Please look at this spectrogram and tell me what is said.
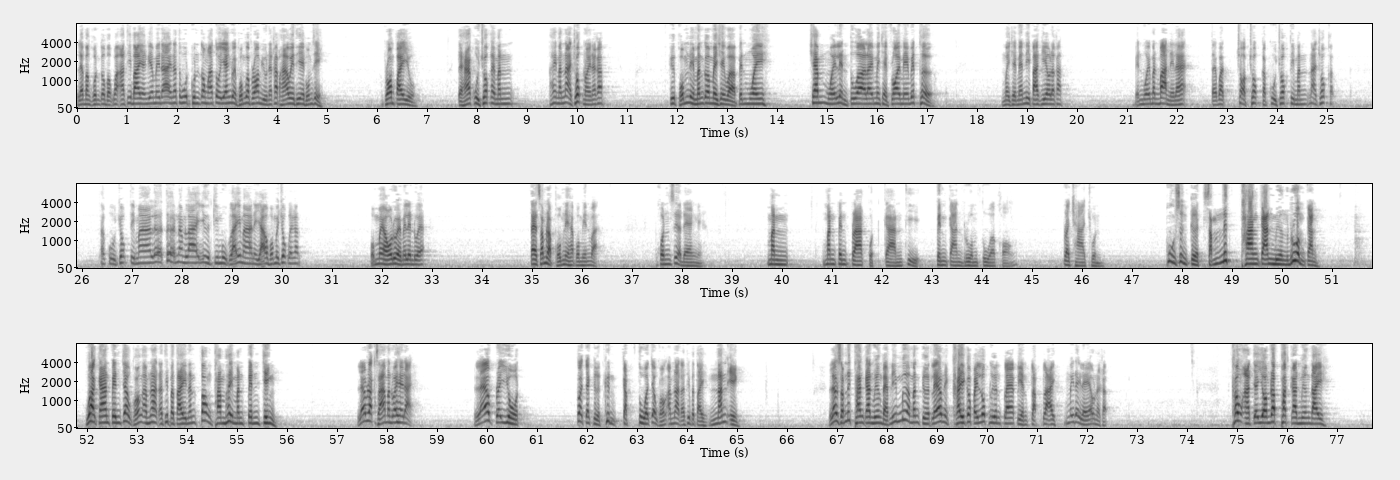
และบางคนก็บอกว่าอธิบายอย่างเดียวไม่ได้นัทวุฒิคุณต้องมาโต้แย้งด้วย ผมก็พร้อมอยู่นะครับ หาเวทีให้ผมสิ พร้อมไปอยู่ แต่หาคู่ชกให้มันให้มันน่าชกหน่อยนะครับ คือผมนี่มันก็ไม่ใช่ว่า เป็นมวยแชมป์มวยเล่นตัวอะไร ไม่ใช่ฟลอยด์เมเวเทอร์ ไม่ใช่แมนนี่ปาเกียวแล้วครับ เป็นมวยบ้านๆนี่แหละแต่ว่าชอบชกกับคู่ชกที่มันน่าชกครับ ถ้าคู่ชกที่มาเลอะเทอะน้ำลายยืดกีมูกไหลมาเนี่ยยาวผมไม่ชกเลยครับ ผมไม่เอาด้วยไม่เล่นด้วย แต่สำหรับผมเนี่ยครับผมเห็นว่า คนเสื้อแดงเนี่ย มันมันเป็นปรากฏการณ์ที่เป็นการรวมตัวของประชาชน ผู้ซึ่งเกิดสำนึกทางการเมืองร่วมกัน ว่าการเป็นเจ้าของอำนาจอธิปไตยนั้นต้องทำให้มันเป็นจริง แล้วรักษามันไว้ให้ได้ แล้วประโยชน์ก็จะเกิดขึ้นกับตัวเจ้าของอำนาจอธิปไตยนั้นเอง แล้วสำนึกทางการเมืองแบบนี้เมื่อมันเกิดแล้วเนี่ยใครก็ไปลบเลือนแปลเปลี่ยนกลับกลายไม่ได้แล้วนะครับเขาอาจจะยอมรับพรรคการเมืองใด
